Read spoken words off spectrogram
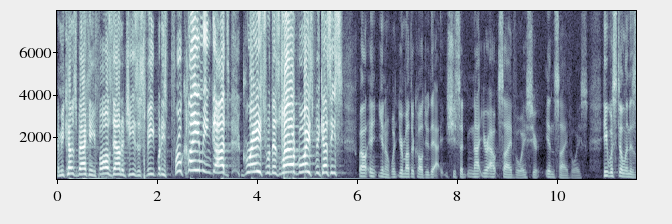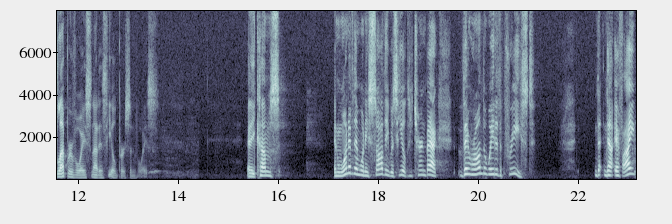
And he comes back and he falls down at Jesus' feet, but he's proclaiming God's grace with his loud voice because he's, well, you know, what your mother called you, she said, not your outside voice, your inside voice. He was still in his leper voice, not his healed person voice. And he comes, and one of them, when he saw that he was healed, he turned back. They were on the way to the priest. Now, if I,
